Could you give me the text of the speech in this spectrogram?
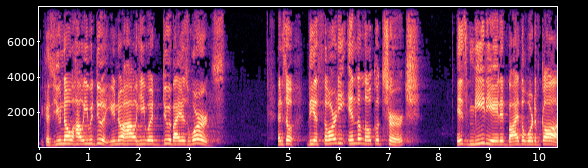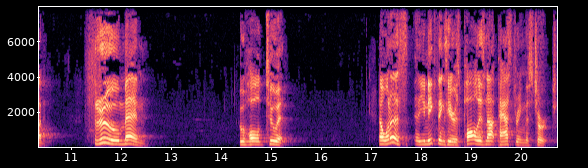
because you know how he would do it. You know how he would do it by his words. And so the authority in the local church is mediated by the word of God. through men who hold to it. Now, one of the uh, unique things here is Paul is not pastoring this church,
